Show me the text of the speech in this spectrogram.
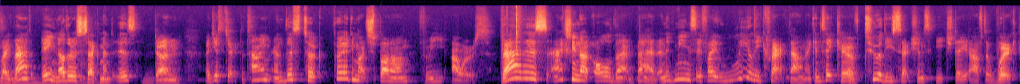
Like that, another segment is done. I just checked the time and this took pretty much spot on three hours. That is actually not all that bad and it means if I really crack down I can take care of two of these sections each day after work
